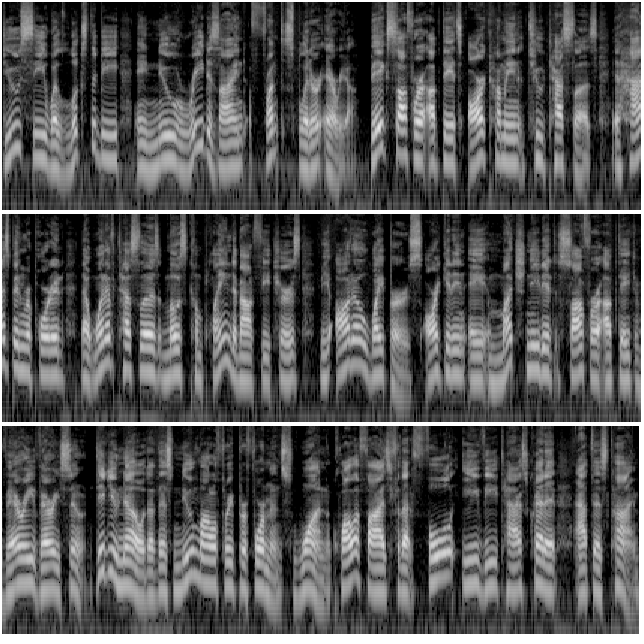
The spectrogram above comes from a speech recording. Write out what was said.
do see what looks to be a new redesigned front splitter area. Big software updates are coming to Teslas. It has been reported that one of Tesla's most complained about features, the auto wipers, are getting a much needed software update very, very soon. Did you know that this new Model 3 Performance 1 qualifies for that full EV tax credit at this time?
